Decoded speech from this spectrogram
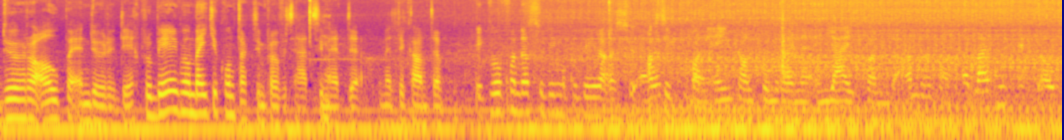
deuren open en deuren dicht proberen. Ik wil een beetje contactimprovisatie met, de, met de kanten. Ik wil van dat soort dingen proberen als, je- als ik van één kant kom rennen en jij van de andere kant. Het blijft niet echt open.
